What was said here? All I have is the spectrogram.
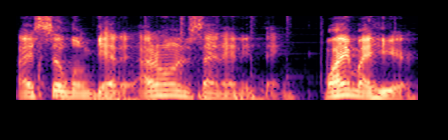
I still don't get it. I don't understand anything. Why am I here?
